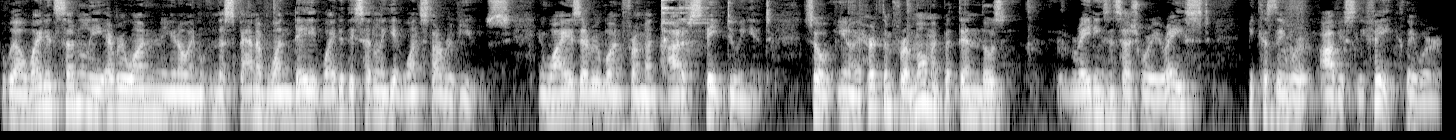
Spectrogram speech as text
well why did suddenly everyone you know in, in the span of one day why did they suddenly get one star reviews and why is everyone from an out of state doing it so you know it hurt them for a moment but then those ratings and such were erased because they were obviously fake they were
